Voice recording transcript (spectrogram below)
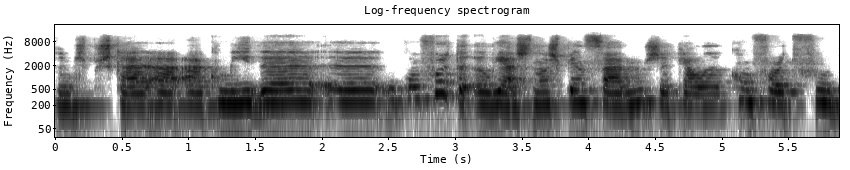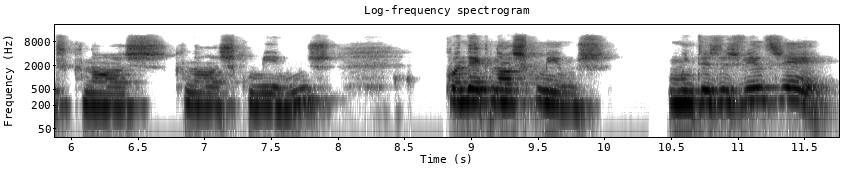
vamos buscar à, à comida uh, o conforto. Aliás, se nós pensarmos aquela comfort food que nós, que nós comemos, quando é que nós comemos? Muitas das vezes é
